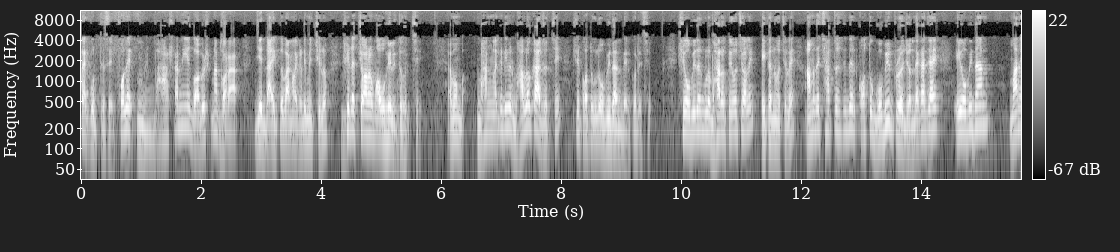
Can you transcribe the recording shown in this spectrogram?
তা করতেছে ফলে ভাষা নিয়ে গবেষণা করার যে দায়িত্ব বাংলা একাডেমির ছিল সেটা চরম অবহেলিত হচ্ছে। এবং বাংলা একাডেমির ভালো কাজ হচ্ছে সে কতগুলো অভিধান বের করেছে। সে অভিধানগুলো ভারতেও চলে এখানেও চলে। আমাদের ছাত্রছাত্রীদের কত গভীর প্রয়োজন। দেখা যায় এই অভিধান মানে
